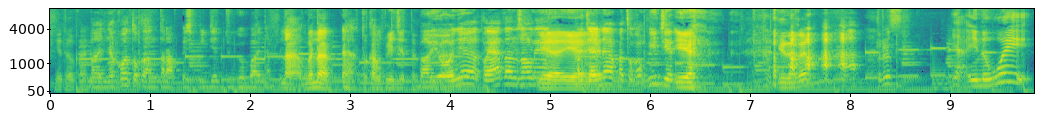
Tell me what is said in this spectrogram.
gitu kan. Banyak kok tukang terapis pijit juga banyak. Nah benar. Nah tukang pijit tuh. Bayonya kelihatan soalnya. Iya, iya, kerjanya apa? Tukang pijit. Iya. gitu kan. Terus ya in a way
